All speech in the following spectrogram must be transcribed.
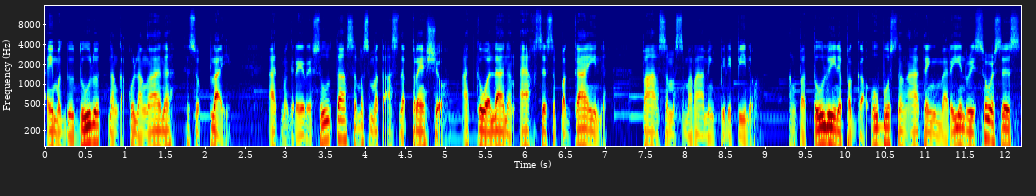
ay magdudulot ng kakulangan sa supply at magre-resulta sa mas mataas na presyo at kawalan ng access sa pagkain para sa mas maraming Pilipino. Ang patuloy na pagkaubos ng ating marine resources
